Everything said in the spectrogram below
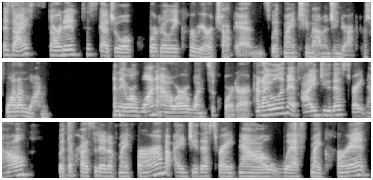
As I started to schedule quarterly career check ins with my two managing directors one on one, and they were one hour once a quarter. And I will admit, I do this right now with the president of my firm. I do this right now with my current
